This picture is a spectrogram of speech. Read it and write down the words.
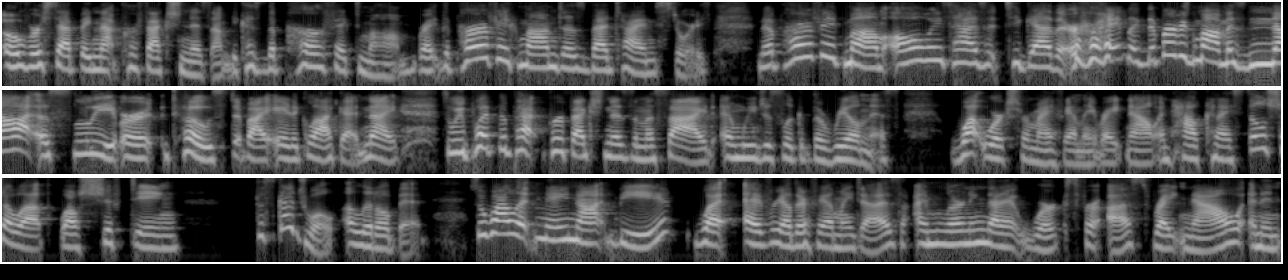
overstepping that perfectionism because the perfect mom, right? The perfect mom does bedtime stories. The perfect mom always has it together, right? Like the perfect mom is not asleep or toast by eight o'clock at night. So we put the pe- perfectionism aside and we just look at the realness. What works for my family right now? And how can I still show up while shifting the schedule a little bit. So while it may not be what every other family does, I'm learning that it works for us right now and in,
